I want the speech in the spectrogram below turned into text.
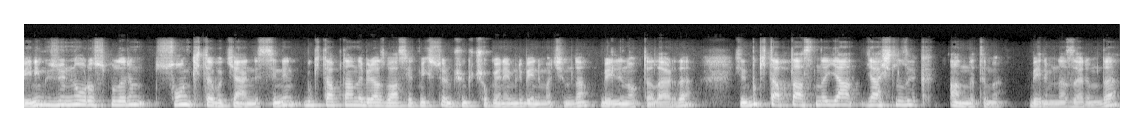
Benim Hüzünlü Orospularım son kitabı kendisinin. Bu kitaptan da biraz bahsetmek istiyorum. Çünkü çok önemli benim açımdan belli noktalarda. Şimdi bu kitapta aslında ya, yaşlılık anlatımı benim nazarımda.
